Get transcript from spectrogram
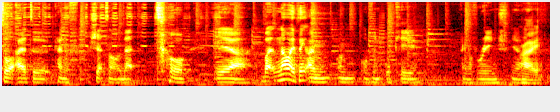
so I had to kind of shed some of that. So yeah, but now I think I'm I'm of an okay kind of range. Yeah. Right.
